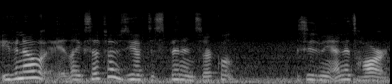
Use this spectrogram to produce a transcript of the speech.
Even though like sometimes you have to spin in circles excuse me, and it's hard.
